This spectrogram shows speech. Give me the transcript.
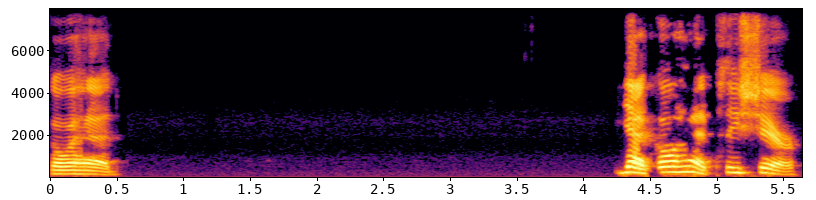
go ahead yeah go ahead. Please share.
